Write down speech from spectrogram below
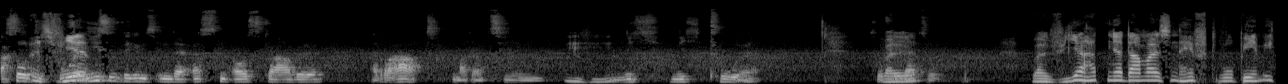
Ach so, die Tour wir- hieß übrigens in der ersten Ausgabe Radmagazin, mhm. nicht, nicht Tour. So Weil- viel dazu. weil wir hatten ja damals ein Heft, wo BMX,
